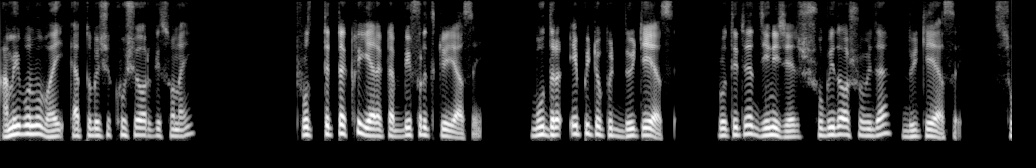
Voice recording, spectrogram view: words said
আমি বলব ভাই, এত বেশি খুশি হওয়ার কিছু নাই। প্রত্যেকটা ক্রিয়ার একটা বিপরীত ক্রিয়া আছে। মুদ্রার এপিটোপিট দুইটাই আছে। প্রতিটা জিনিসের সুবিধা, অসুবিধা দুইটাই আছে। সো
